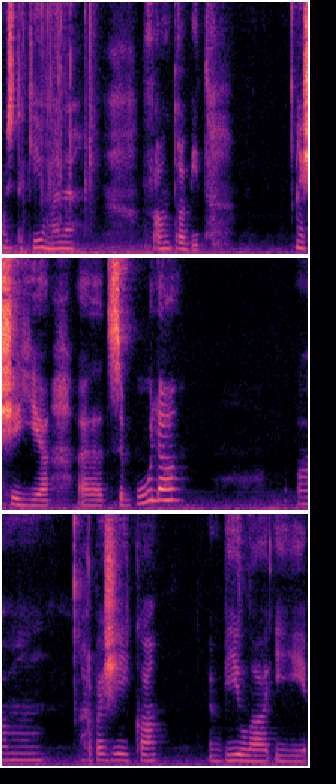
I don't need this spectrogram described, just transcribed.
Ось такий у мене фронт робіт. Ще є е, цибуля, ем, гарбажійка біла і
